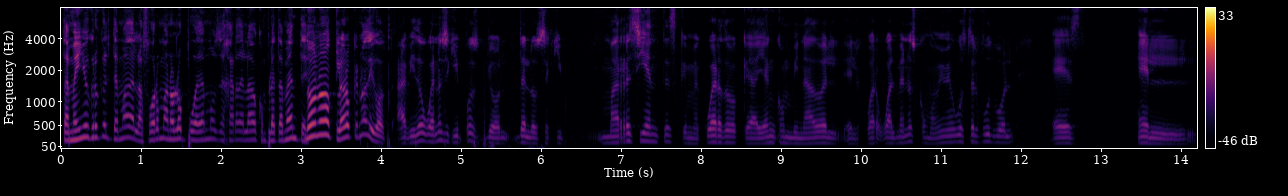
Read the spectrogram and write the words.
también yo creo que el tema de la forma no lo podemos dejar de lado completamente. No, no, claro que no. Digo, ha habido buenos equipos. Yo, de los equipos más recientes que me acuerdo que hayan combinado el, el, jugar, o al menos como a mí me gusta el fútbol, es el,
